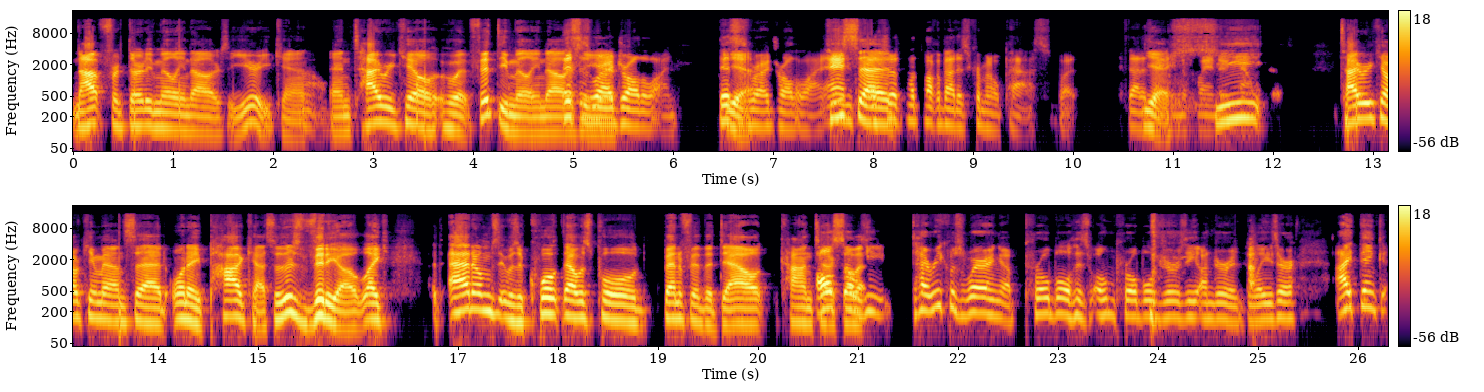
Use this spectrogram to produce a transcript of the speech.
not for thirty million dollars a year. You can't. No. And Tyreek Hill, who at fifty million dollars, This is where I draw the line. This is where I draw the line. He and said- let's not talk about his criminal past, but that is Yeah, he- Tyreek Hill came out and said on a podcast. So there's video. Like Adams, it was a quote that was pulled. Benefit of the doubt, context. Also, he Tyreek was wearing a Pro Bowl, his own Pro Bowl jersey under a blazer. I think,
